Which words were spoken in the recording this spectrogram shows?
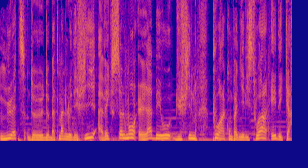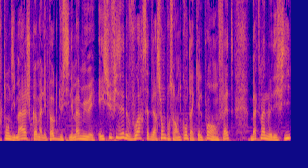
muette de, Batman le défi, avec seulement la BO du film pour accompagner l'histoire et des cartons d'images comme à l'époque du cinéma muet. Et il suffisait de voir cette version pour se rendre compte à quel point en fait Batman le défi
